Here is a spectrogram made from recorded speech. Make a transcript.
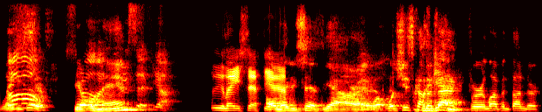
Lady Oh, Sif. The old uh, man? Lady Sif, yeah. Lady Sif, Oh, yeah. Lady Sif. Yeah, all right. Well, Well, she's coming again, back for Love and Thunder.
